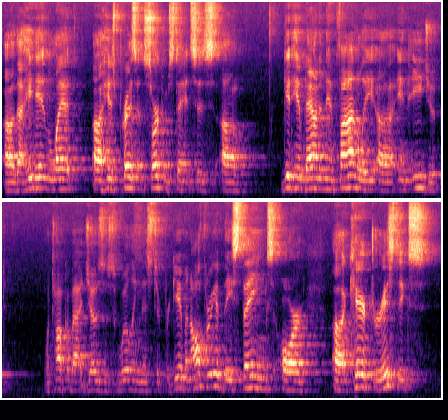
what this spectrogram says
uh, that he didn't let uh, his present circumstances uh, get him down. And then finally, uh, in Egypt, we'll talk about Joseph's willingness to forgive. And all three of these things are uh, characteristics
